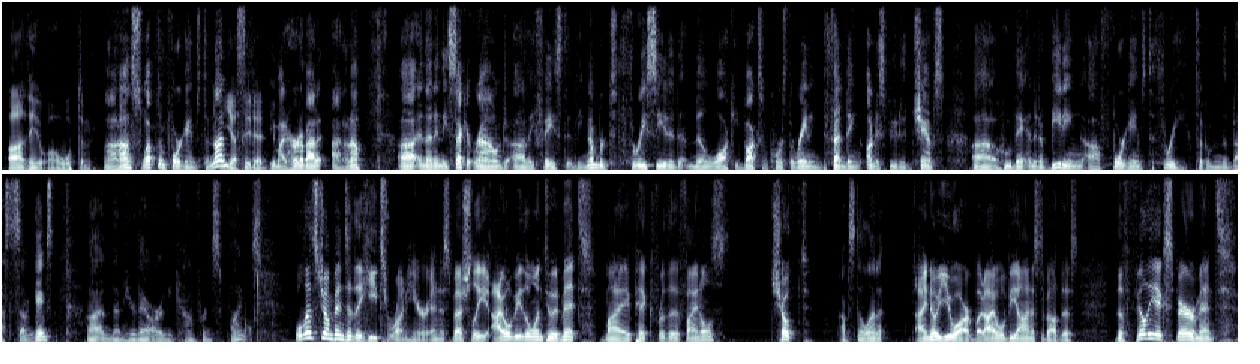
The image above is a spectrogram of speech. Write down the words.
Uh, they oh, whooped them. Uh huh. Swept them four games to none. Yes, they did. You might have heard about it. I don't know. Uh, and then in the second round, uh, they faced the number three seeded Milwaukee Bucks, of course, the reigning, defending, undisputed champs, uh, who they ended up beating uh, four games to three. Took them the best of seven games. Uh, and then here they are in the conference finals. Well, let's jump into the Heat's run here, and especially I will be the one to admit my pick for the finals choked. I'm still in it. I know you are, but I will be honest about this. The Philly experiment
